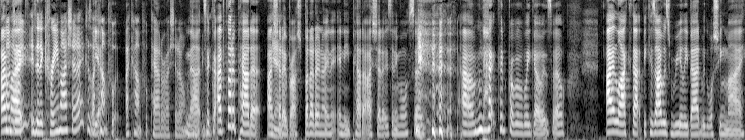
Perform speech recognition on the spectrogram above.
I'm oh, like, is it a cream eyeshadow? Because I can't put I can't put powder eyeshadow on. No, nah, i I've got a powder eyeshadow yeah. brush, but I don't own any powder eyeshadows anymore, so um, that could probably go as well. I like that because I was really bad with washing my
